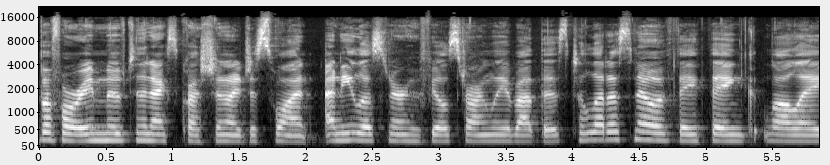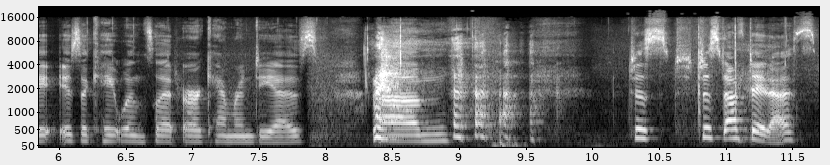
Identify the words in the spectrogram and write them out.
before we move to the next question, I just want any listener who feels strongly about this to let us know if they think Lale is a Kate Winslet or a Cameron Diaz. Um, just, just update us.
